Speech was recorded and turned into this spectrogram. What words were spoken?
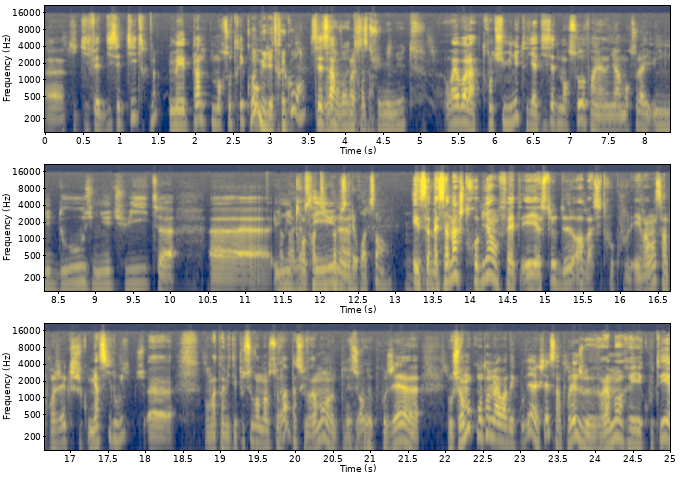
euh, qui, qui fait 17 titres, mais plein de morceaux très courts. Ouais, mais il est très court. hein. C'est Ouais, ça. Ouais, c'est 38 minutes. Ouais, voilà, 38 minutes, il y a 17 morceaux. Enfin, il y a- il y, a un morceau là, 1 minute 12, 1 minute 8, euh, euh, 1 Ah bah, minute hip-hop, 31. c'est les rois de ça. hein. Et ça, bah, ça marche trop bien en fait. Et il y a ce truc de oh bah c'est trop cool. Et vraiment, c'est un projet que je suis. Merci Louis. Euh, on va t'inviter plus souvent dans le sofa parce que vraiment, euh, pour Let's ce genre go. de projet. euh, Donc je suis vraiment content de l'avoir découvert. Et je sais que c'est un projet que je veux vraiment réécouter.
